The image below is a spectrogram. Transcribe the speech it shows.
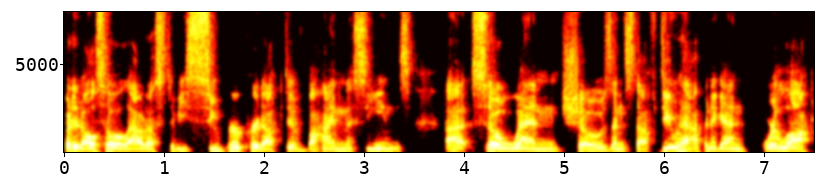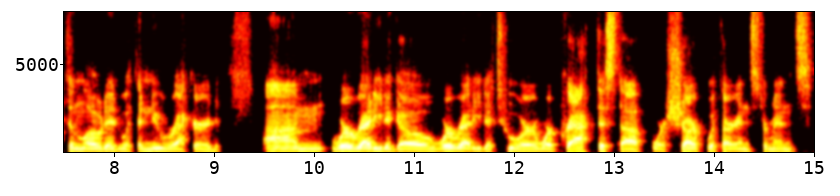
but it also allowed us to be super productive behind the scenes. Uh, so when shows and stuff do happen again, we're locked and loaded with a new record. Um, we're ready to go. We're ready to tour. We're practiced up. We're sharp with our instruments.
